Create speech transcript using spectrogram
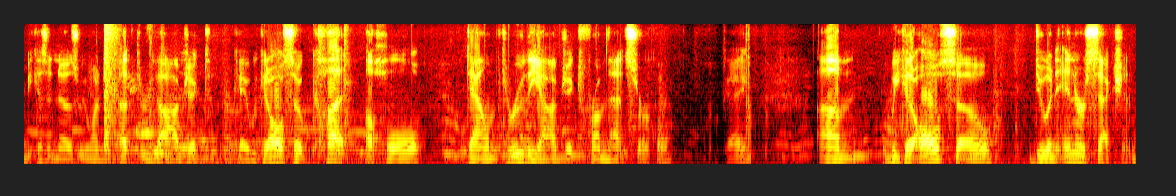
because it knows we want to cut through the object. Okay, we could also cut a hole down through the object from that circle. Okay, um, we could also do an intersection.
